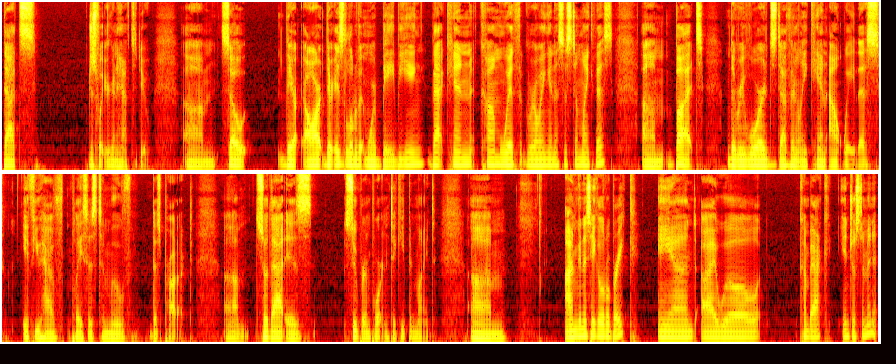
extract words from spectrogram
That's just what you're going to have to do. Um, so there are there is a little bit more babying that can come with growing in a system like this, um, but the rewards definitely can outweigh this if you have places to move this product. Um, so that is super important to keep in mind. Um, I'm going to take a little break and I will come back in just a minute.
